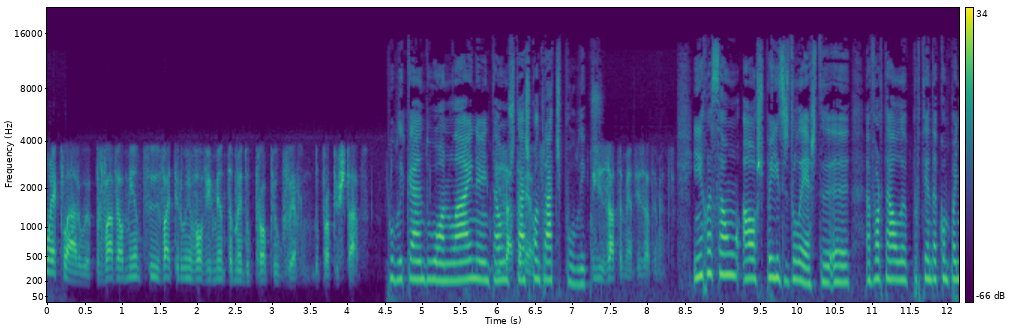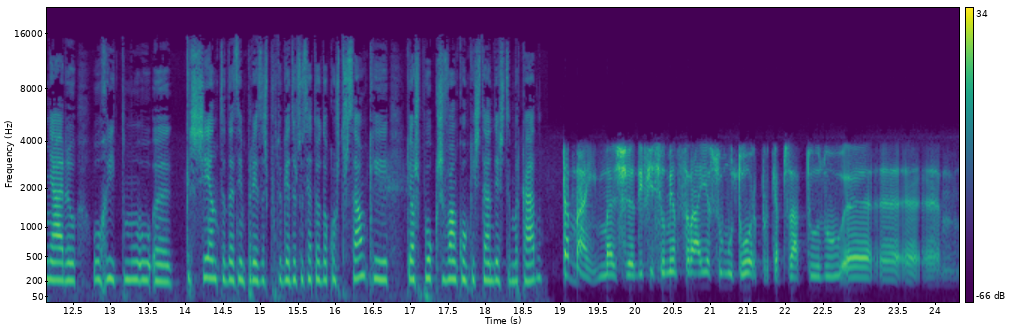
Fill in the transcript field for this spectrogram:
não é claro. Provavelmente vai ter o um envolvimento também do próprio governo, do próprio Estado publicando online então exatamente. os tais contratos públicos. Exatamente, exatamente. E em relação aos países de leste, eh, a Vortal pretende acompanhar o ritmo crescente das empresas portuguesas do setor da construção, que, que aos poucos vão conquistando este mercado? Também, mas uh, dificilmente será esse o motor, porque apesar de tudo, uh, uh,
